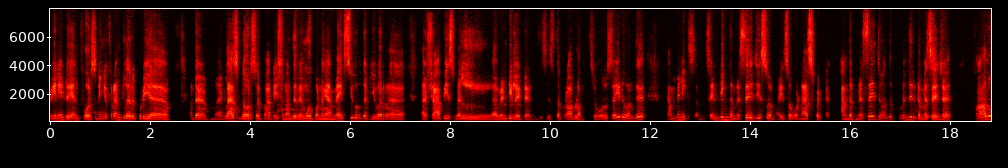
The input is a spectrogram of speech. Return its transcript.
வி நீட் டு என்ஃபோர்ஸ் நீங்கள் ஃப்ரண்ட்ல இருக்கக்கூடிய அந்த கிளாஸ் டோர்ஸ் பார்ட்டிஷன் வந்து ரிமூவ் பண்ணுங்க. Make sure that your shop is well ventilated this is the problem so ஒரு சைடு வந்து கம்யூனிக் sending the message is is one aspect அந்த மெசேஜ் வந்து புரிஞ்சுக்கிட்ட மெசேஜை ஃபாலோ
